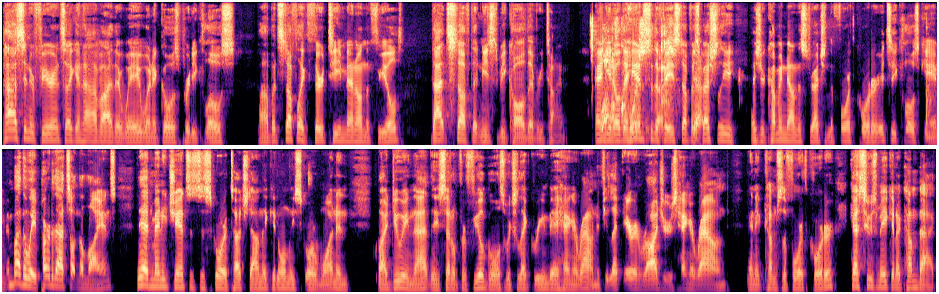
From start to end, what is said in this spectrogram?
pass interference I can have either way when it goes pretty close, uh, but stuff like 13 men on the field, that's stuff that needs to be called every time. And Well, you know the hands to the does. face stuff, Yeah. especially as you're coming down the stretch in the fourth quarter. It's a close game. And by the way, part of that's on the Lions. They had many chances to score a touchdown. They could only score one, and by doing that, they settled for field goals, which let Green Bay hang around. If you let Aaron Rodgers hang around and it comes the fourth quarter, guess who's making a comeback?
